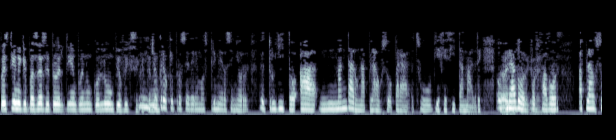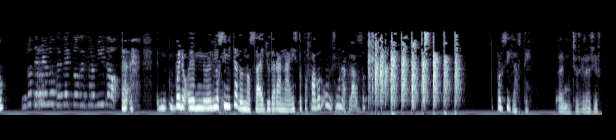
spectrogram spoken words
pues tiene que pasarse todo el tiempo en un columpio, fíjese que Mm, Yo tenemos... creo que procederemos primero, señor eh, Trullito, a mandar un aplauso para su viejecita madre. Operador, por favor, aplauso. No tenemos efectos de sonido. Bueno, eh, los invitados nos ayudarán a esto. Por favor, un, un aplauso. Prosiga usted. Ay, muchas gracias.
